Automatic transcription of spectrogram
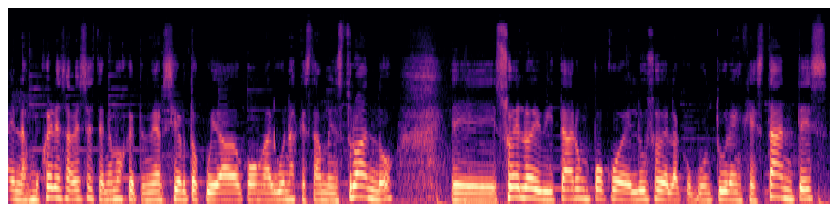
En las mujeres a veces tenemos que tener cierto cuidado con algunas que están menstruando. Eh, suelo evitar un poco el uso de la acupuntura en gestantes.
